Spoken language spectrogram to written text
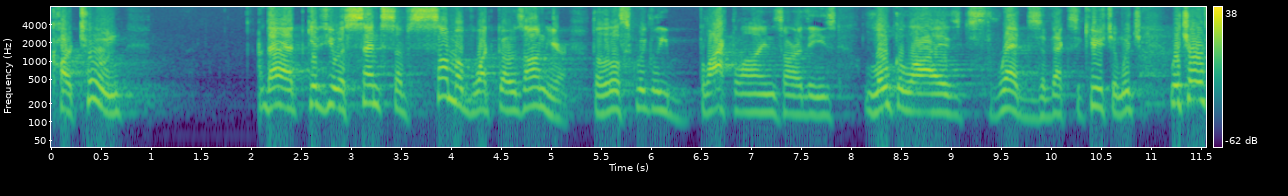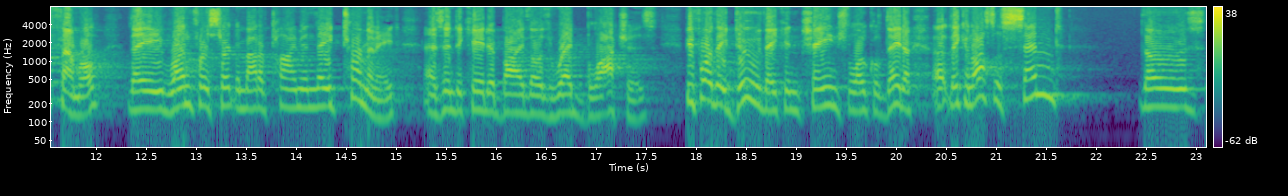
cartoon that gives you a sense of some of what goes on here. The little squiggly black lines are these localized threads of execution, which, which are ephemeral. They run for a certain amount of time and they terminate, as indicated by those red blotches. Before they do, they can change local data. Uh, they can also send those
